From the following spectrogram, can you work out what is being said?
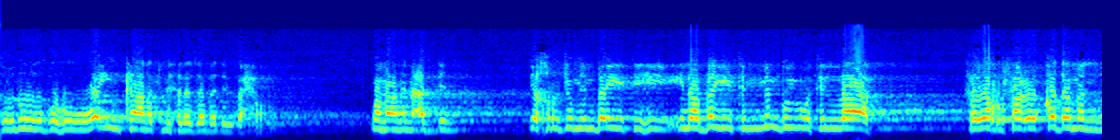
ذنوبه وإن كانت مثل زبد البحر. وما من عبد يخرج من بيته إلى بيت من بيوت الله فيرفع قدما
